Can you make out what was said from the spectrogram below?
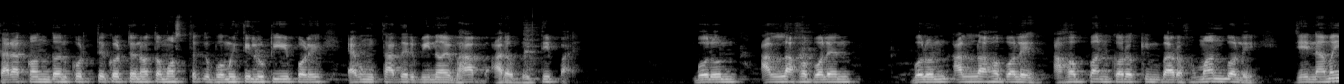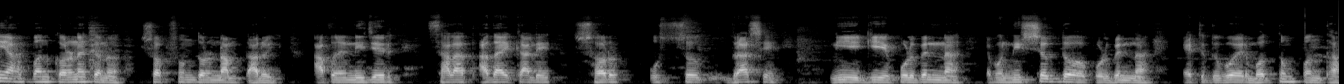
তারা কন্দন করতে করতে নতমস্তকে ভূমিতে লুটিয়ে পড়ে এবং তাদের বিনয় ভাব আরও বৃদ্ধি পায়। বলুন, আল্লাহ বলেন, বলুন, আল্লাহ বলে, আহ্বান করো কিংবা রহমান বলে যে নামেই আহ্বান করো না কেন, সব সুন্দর নাম তারই। আপনি নিজের সালাত আদায়কালে স্বর উচ্চ গ্রাসে নিয়ে গিয়ে পড়বেন না এবং নিঃশব্দ পড়বেন না এতে দুবয়ের মধ্যম পন্থা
